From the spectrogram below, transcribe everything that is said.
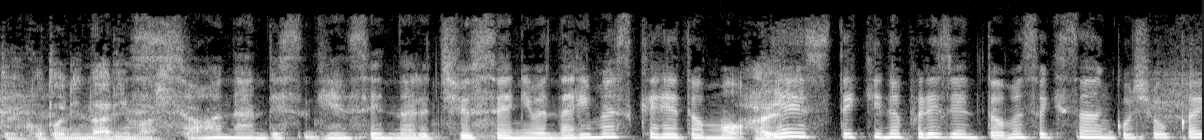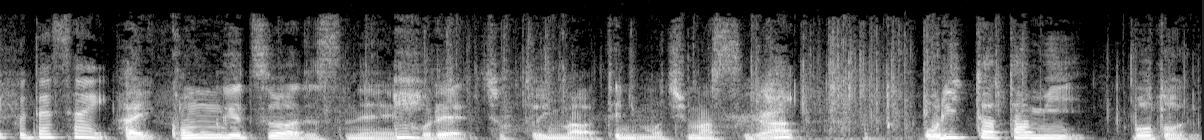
ということになりました、そうなんです。厳選なる抽選にはなりますけれども、はい。ね素敵なプレゼントまさきさんご紹介ください。はい。今月はですねええ。これちょっと今手に持ちますが、はい。折りたたみボトル、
